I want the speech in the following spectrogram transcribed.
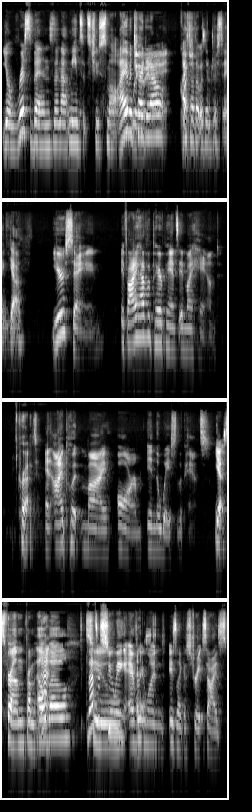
your wrist bends, then that means it's too small. I haven't Wait, tried wait, it out. wait. I thought that was interesting. Yeah, You're saying if I have a pair of pants in my hand correct. and I put my arm in the waist of the pants, Yes, from from That- elbow. that's assuming everyone is like a straight size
